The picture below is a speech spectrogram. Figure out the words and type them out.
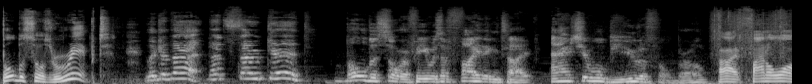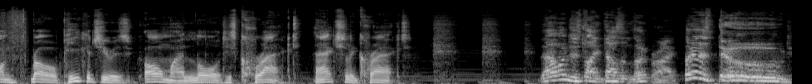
Bulbasaur's ripped. Look at that. That's so good. Bulbasaur if he was a fighting type. Actual beautiful, bro. All right, final one. Bro, Pikachu is, oh my lord, he's cracked. Actually cracked. That one just like doesn't look right. Look at this dude.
